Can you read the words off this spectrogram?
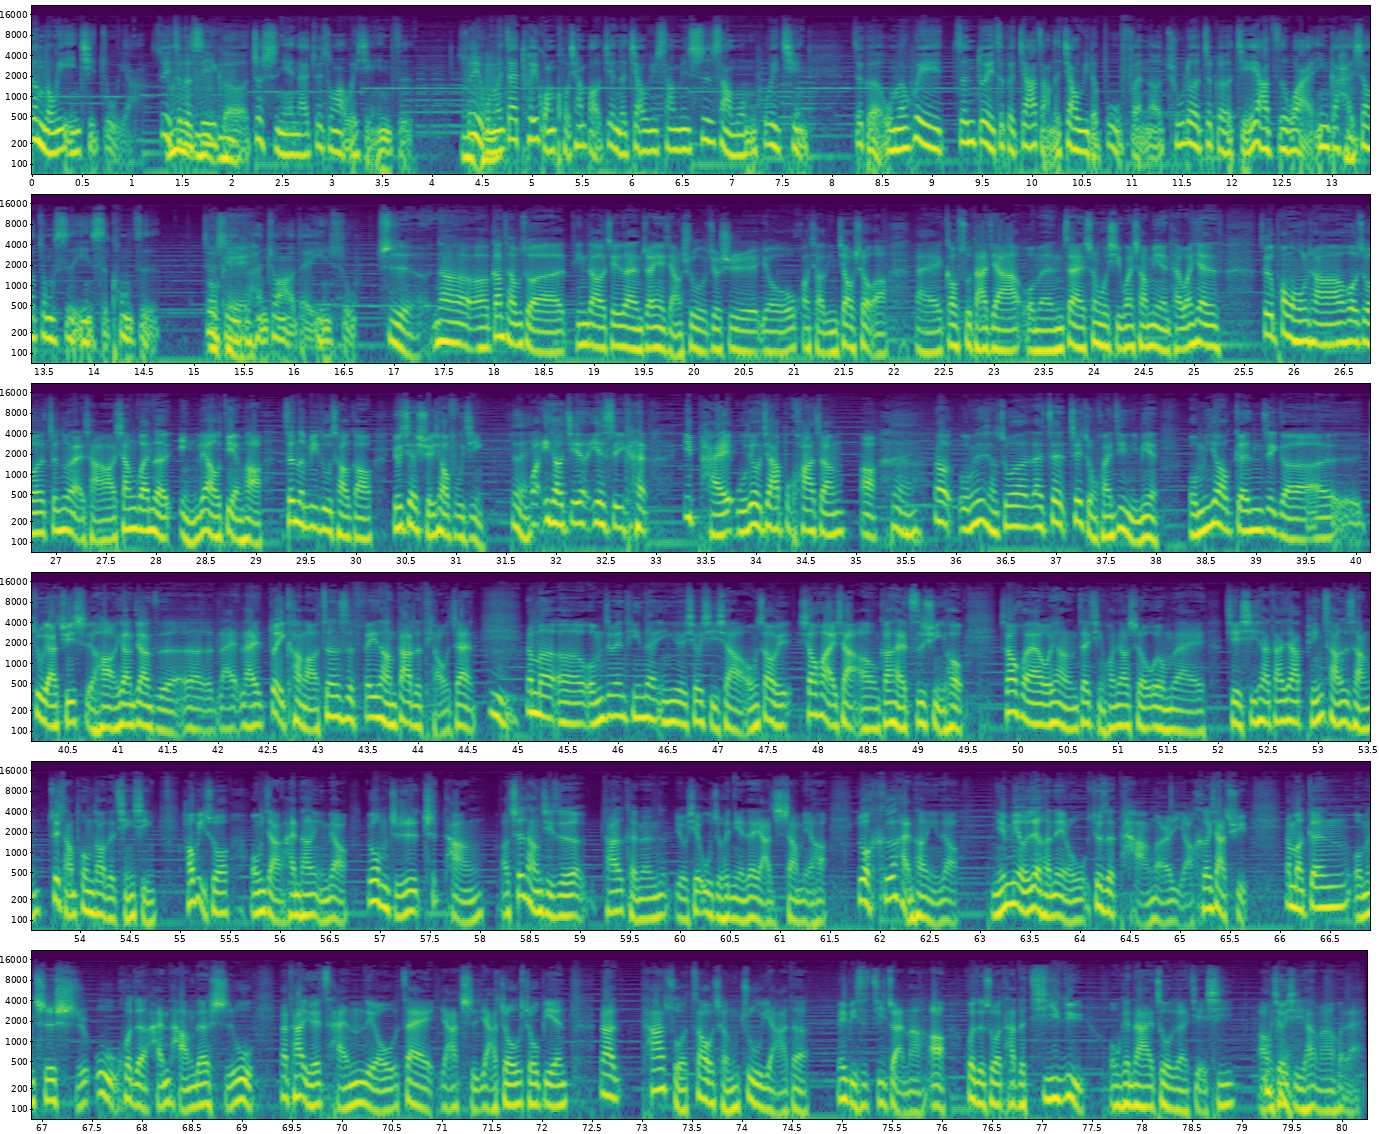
更容易引起蛀牙，所以这个是一个这十年来最重要危险因子。所以我们在推广口腔保健的教育上面，事实上我们会请这个我们会针对这个家长的教育的部分呢，除了这个洁牙之外，应该还是要重视饮食控制，这是一个很重要的因素。是，那呃，刚才我们所听到这段专业讲述，就是由黄晓玲教授啊来告诉大家，我们在生活习惯上面，台湾现在这个泡沫红茶啊，或者说珍珠奶茶啊相关的饮料店哈，真的密度超高，尤其在学校附近，对，哇，一条街夜市一看。一排五六家不夸张啊，对。那我们就想说，在这这种环境里面，我们要跟这个呃蛀牙龋齿哈，像这样子呃来来对抗啊，真的是非常大的挑战。嗯。那么呃，我们这边听一段音乐休息一下，我们稍微消化一下啊，我们刚才资讯以后，稍后回来，我想再请黄教授为我们来解析一下大家平常日常最常碰到的情形。好比说，我们讲含糖饮料，如果我们只是吃糖啊，吃糖其实它可能有些物质会粘在牙齿上面哈。如果喝含糖饮料，您没有任何内容物，就是糖而已啊，喝下去，那么跟我们吃食物或者含糖的食物，那它也会残留在牙齿牙周周边，那它所造成蛀牙的，maybe 是积转了啊，或者说它的几率，我们跟大家做个解析。好，我们休息一下，马上回来。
